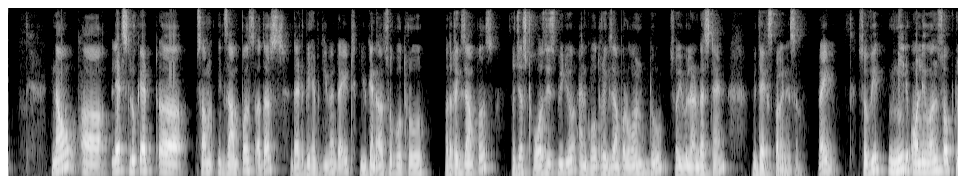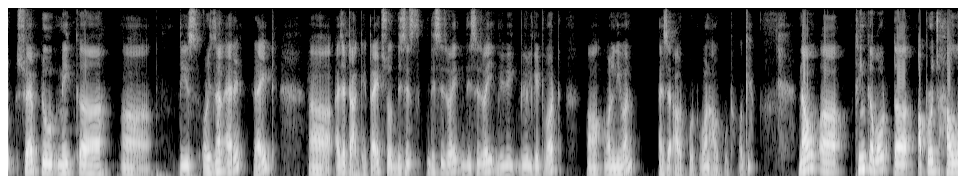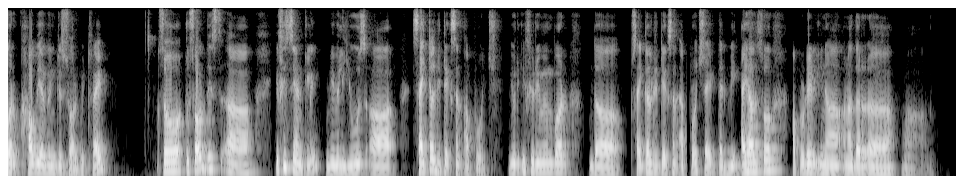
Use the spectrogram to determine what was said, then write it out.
Now uh, let's look at uh, some examples others that we have given right? You can also go through other examples. So just watch this video and go through example one two so you will understand with the explanation right? So we need only one swap to swap to make uh, uh, this original array right? Uh, as a target right? So this is this is why this is why we, we will get what? Uh, only one as an output one output okay now uh, think about the approach how we how we are going to solve it right? So to solve this uh, efficiently we will use a cycle detection approach. You if you remember the cycle detection approach right that we i also uploaded in a, another uh, uh,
